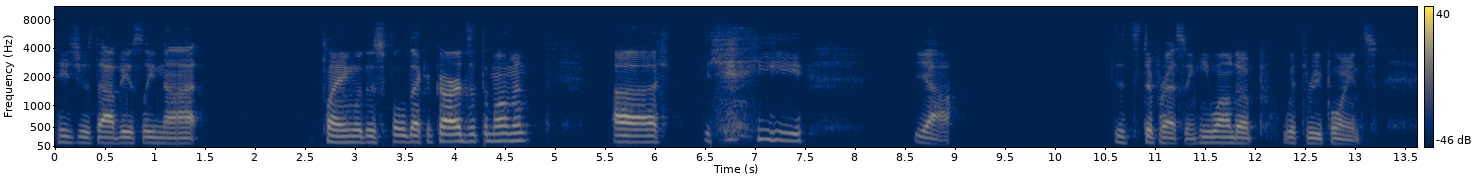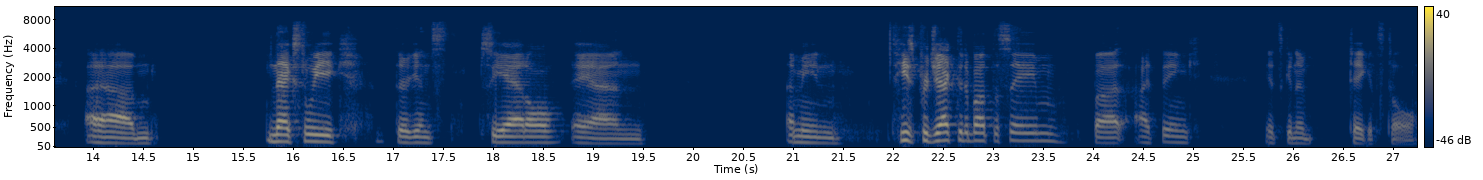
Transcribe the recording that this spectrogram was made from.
he's just obviously not playing with his full deck of cards at the moment. Uh, he, yeah, it's depressing. He wound up with three points. Um, next week they're against Seattle, and I mean he's projected about the same, but I think it's gonna take its toll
